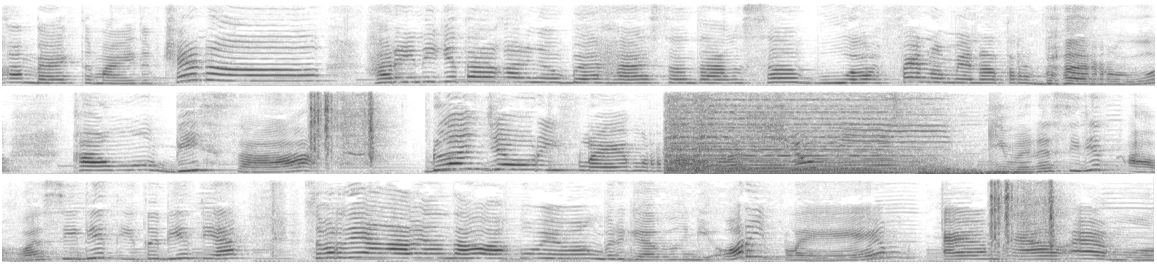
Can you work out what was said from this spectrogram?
welcome back to my YouTube channel. Hari ini kita akan ngebahas tentang sebuah fenomena terbaru. Kamu bisa belanja Oriflame rasa Shopee. Gimana sih Dit? Apa sih Dit? Itu Dit ya. Seperti yang kalian tahu aku memang bergabung di Oriflame MLM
